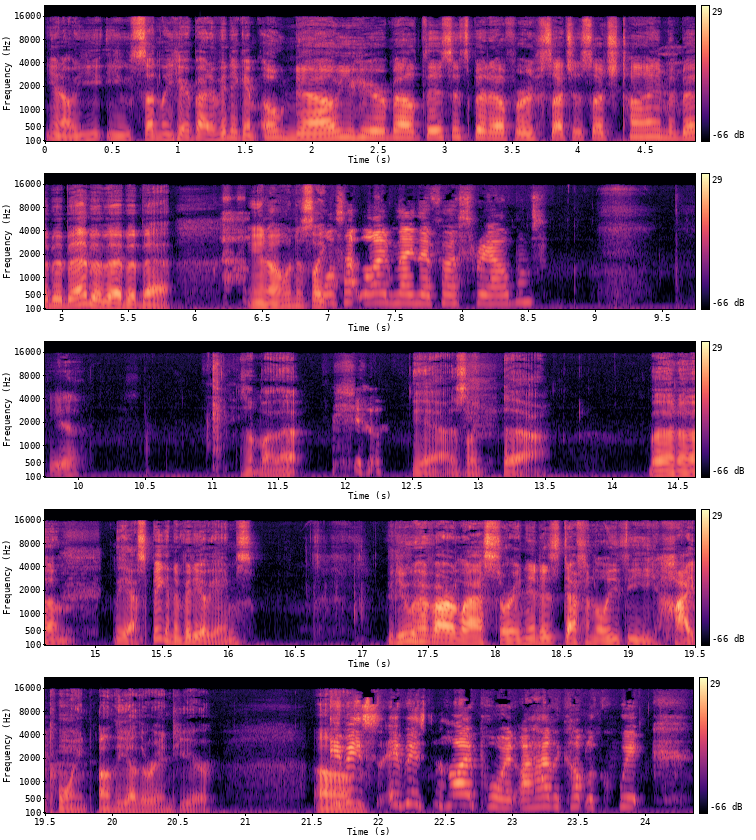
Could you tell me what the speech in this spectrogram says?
you know, you, you suddenly hear about a video game. Oh, now you hear about this. It's been out for such and such time, and blah blah blah blah blah blah. You know, and it's like What's that line? Name their first three albums. Yeah. something like that. Yeah. Yeah, it's like, ugh. But um, yeah. Speaking of video games, we do have our last story, and it is definitely the high point on the other end here. Um, if it's if it's the high point, I had a couple of quick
